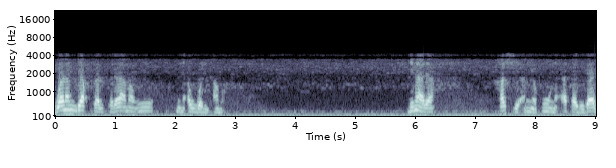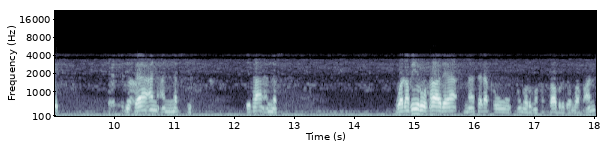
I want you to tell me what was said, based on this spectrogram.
ولم يقبل كلامه من أول الأمر. لماذا؟ خشي أن يكون أتى بذلك دفاعا عن نفسه دفاعا عن نفسه. ونظير هذا ما سلكه عمر بن الخطاب رضي الله عنه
